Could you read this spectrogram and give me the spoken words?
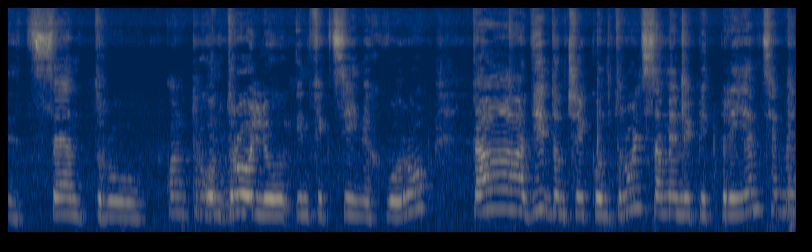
е, центру контролю інфекційних хвороб та відомчий контроль самими підприємцями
